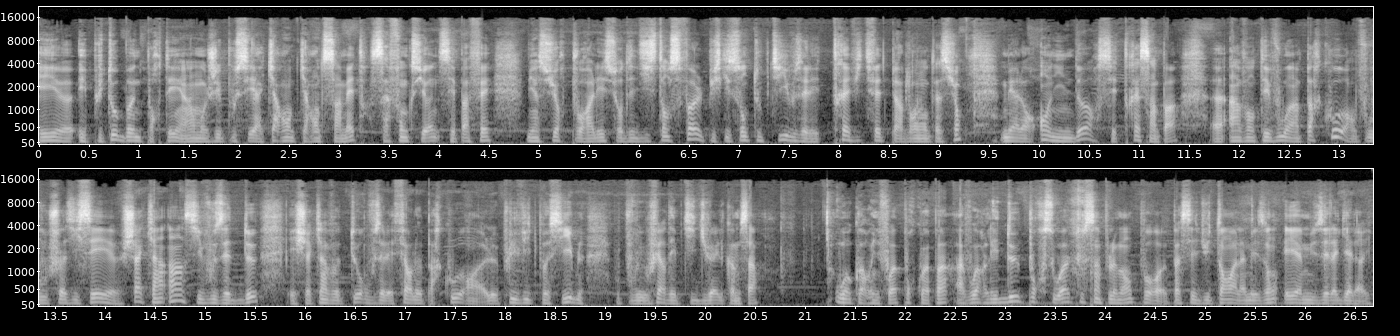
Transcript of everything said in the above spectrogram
et, euh, et plutôt bonne portée. Hein. Moi j'ai poussé à 40-45 mètres ça fonctionne. C'est pas fait, bien sûr, pour aller sur des distances folles, puisqu'ils sont tout petits, vous allez très vite fait perdre l'orientation. Mais alors en indoor, c'est très sympa. Euh, inventez-vous un parcours. Vous choisissez euh, chacun un si vous êtes deux, et chacun votre tour, vous allez faire le parcours euh, le plus vite possible. Vous pouvez vous faire des petits duels comme ça. Ou encore une fois, pourquoi pas, avoir les deux pour soi, tout simplement, pour passer du temps à la maison et amuser la galerie.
